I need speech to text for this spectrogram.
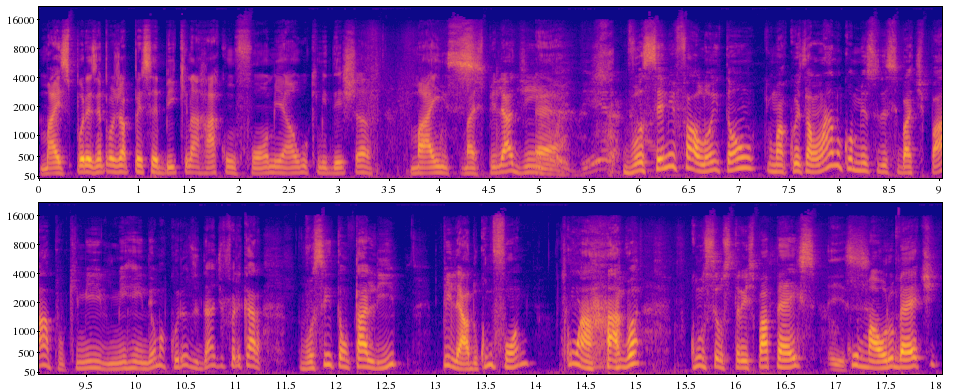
Mas, por exemplo, eu já percebi que narrar com fome é algo que me deixa mais. Mais pilhadinho. É. Você me falou, então, uma coisa lá no começo desse bate-papo que me, me rendeu uma curiosidade. Eu falei, cara, você então tá ali, pilhado com fome, com a água, com seus três papéis, Isso. com o Mauro Betti,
